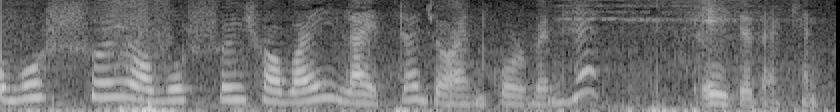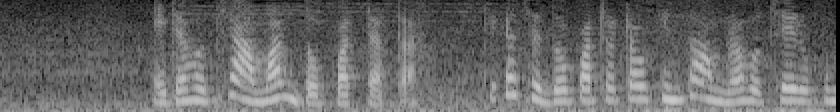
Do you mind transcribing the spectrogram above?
অবশ্যই অবশ্যই সবাই লাইভটা জয়েন করবেন হ্যাঁ? এই যে দেখেন, এটা হচ্ছে আমার দোপাট্টাটা, ঠিক আছে? দোপাট্টাটাও কিন্তু আমরা হচ্ছে এরকম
